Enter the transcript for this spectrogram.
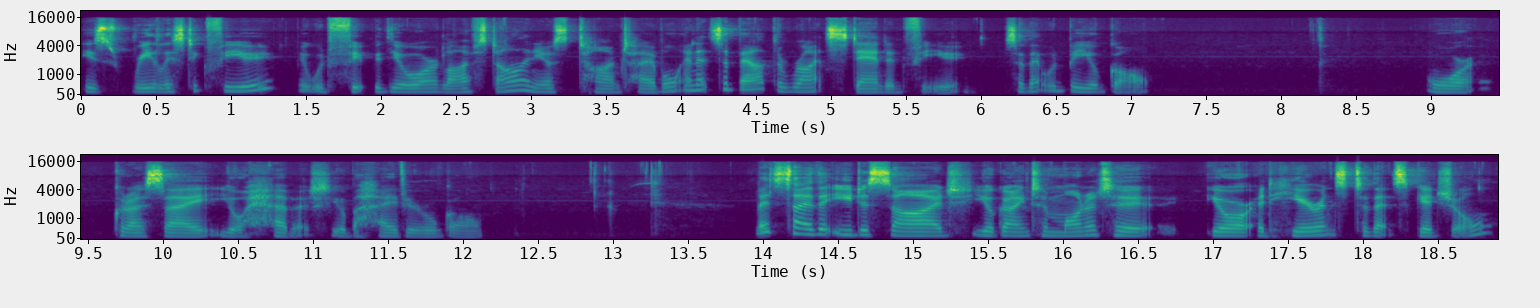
is realistic for you, it would fit with your lifestyle and your timetable, and it's about the right standard for you. So that would be your goal. Or could I say your habit, your behavioral goal? Let's say that you decide you're going to monitor your adherence to that schedule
